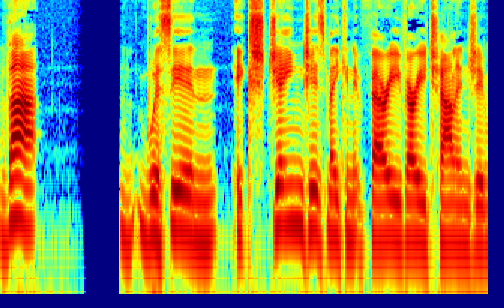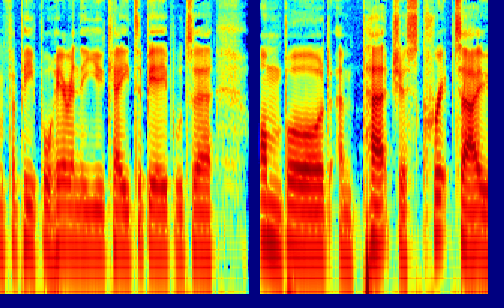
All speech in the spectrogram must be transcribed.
that we're seeing exchanges making it very, very challenging for people here in the UK to be able to onboard and purchase crypto.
